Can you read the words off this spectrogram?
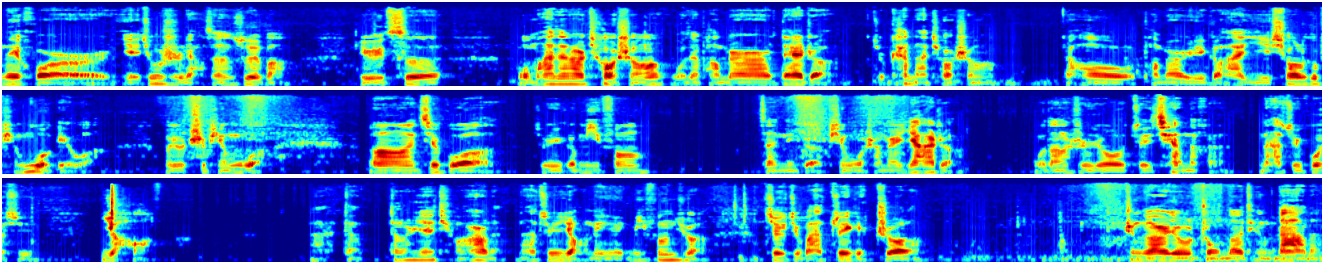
那会儿，也就是两三岁吧。有一次，我妈在那儿跳绳，我在旁边待着，就看她跳绳。然后旁边有一个阿姨削了个苹果给我，我就吃苹果。嗯，结果就一个蜜蜂在那个苹果上面压着，我当时就嘴欠的很，拿嘴过去咬。啊，当当时也挺二的，拿嘴咬那个蜜蜂去了，就就把嘴给蛰了。整个就肿的挺大的，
